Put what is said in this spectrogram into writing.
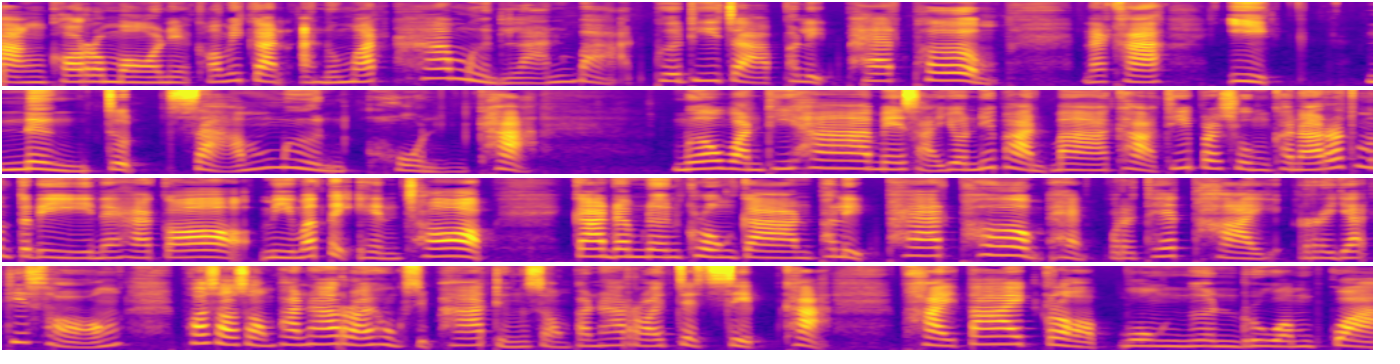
างคอรมอเนี่ยเขามีการอนุมัติ 50,000 ล้านบาท เพื่อที่จะผลิตแพทย์เพิ่มนะคะ อีก 1.3 หมื่นคนค่ะ เมื่อวันที่ 5 เมษายนที่ผ่านมาค่ะ ที่ประชุมคณะรัฐมนตรีนะคะก็มีมติเห็นชอบ การดำเนินโครงการผลิตแพทย์เพิ่มแห่งประเทศไทยระยะที่ 2 พศ 2565 ถึง 2570 ค่ะ ภายใต้กรอบวงเงินรวมกว่า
